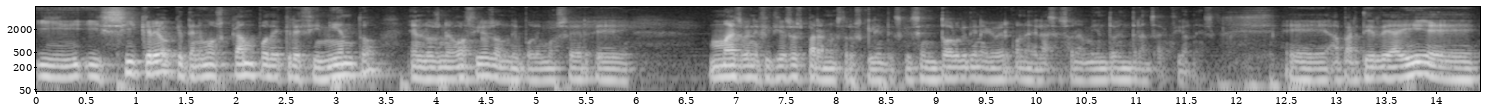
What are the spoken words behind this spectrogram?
y, sí creo que tenemos campo de crecimiento en los negocios donde podemos ser eh, más beneficiosos para nuestros clientes, que es en todo lo que tiene que ver con el asesoramiento en transacciones. Eh, a partir de ahí,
